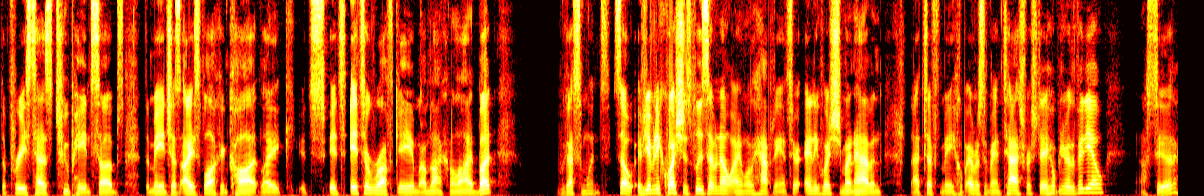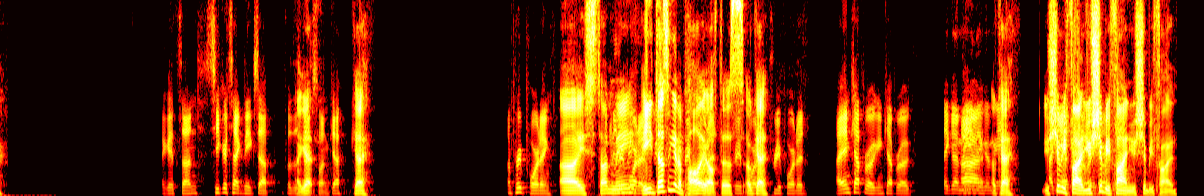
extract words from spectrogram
The Priest has two pain subs. The Mage has Ice Block and Caught. Like it's it's it's a rough game. I'm not gonna lie, but we got some wins. So if you have any questions, please let me know. I'm really happy to answer any questions you might have. And that's it for me. Hope everyone's a fantastic first day. Hope you enjoy the video. I'll see you later. I get stunned. Secret techniques up for the next one, okay? Okay. I'm pre-porting. Uh, he stunned me. Pre-ported, He doesn't get a poly off this. pre-ported, Okay. Pre-ported. I in cap rogue, in cap rogue. They go me, Uh, they go me. Okay. You I should be fine. You should be fine. You should be fine.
